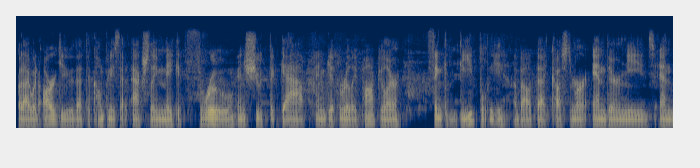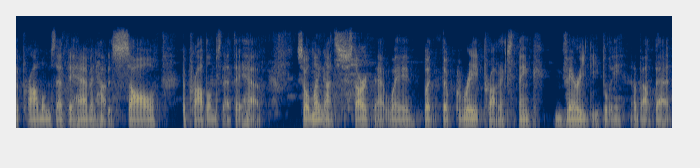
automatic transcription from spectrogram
But I would argue that the companies that actually make it through and shoot the gap and get really popular think deeply about that customer and their needs and the problems that they have and how to solve the problems that they have. So it might not start that way, but the great products think very deeply about that.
